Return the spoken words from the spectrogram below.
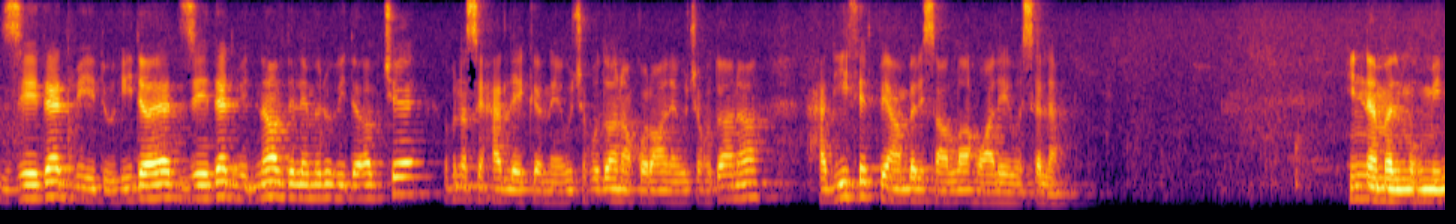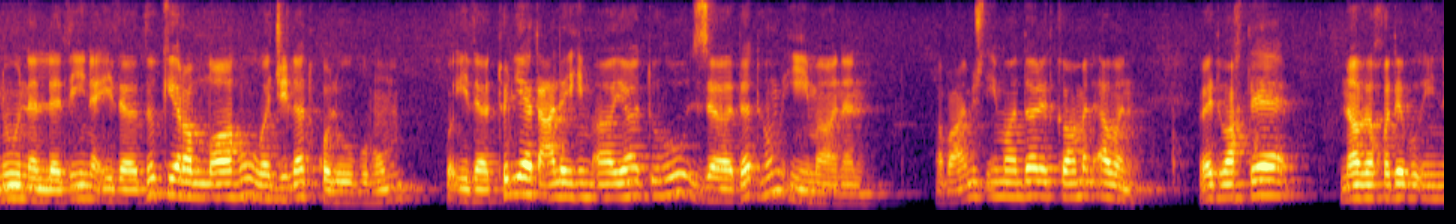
زیدت بید و هدایت زیدت بید ناف دل مرو بید اب چه اب نصیحت لیکرنه وچه خدانا قرآنه وچه خدانا حدیثت پیامبری صلی الله علیه وسلم إنما المؤمنون الذين إذا ذكر الله وجلت قلوبهم وإذا تليت عليهم آياته زادتهم إيمانا طبعا مش إيمان دارت كامل أون وقت وقته ناف خده بو إن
